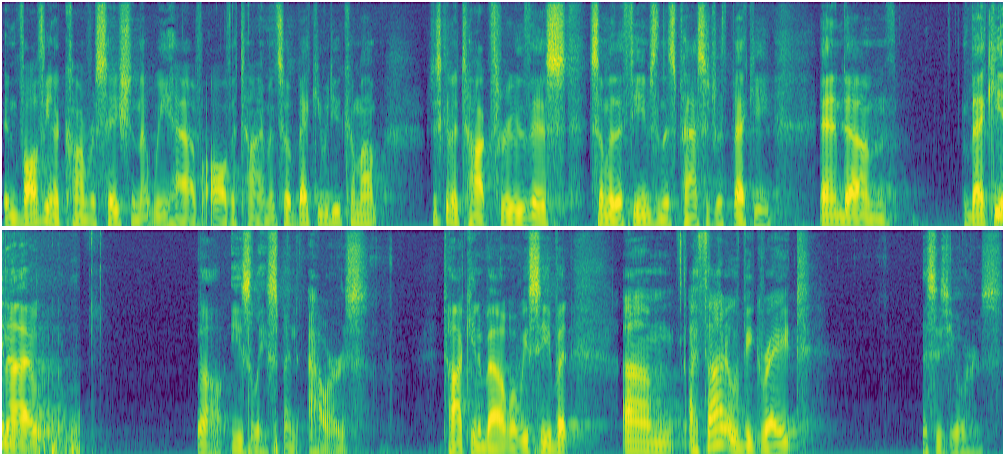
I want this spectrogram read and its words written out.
involving a conversation that we have all the time. And so, Becky, would you come up? We're just going to talk through this, some of the themes in this passage with Becky. And um, Becky and I, well, easily spend hours talking about what we see. But um, I thought it would be great. This is yours.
